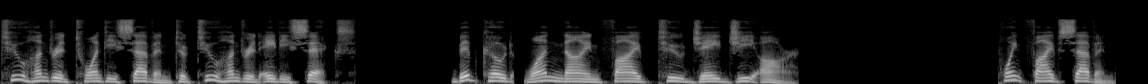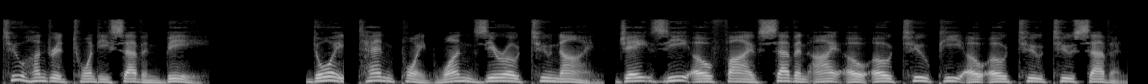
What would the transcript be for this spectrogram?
227–286. Bibcode 1952JGR. Point 57 227b doi 10.1029 JZ057I002P00227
